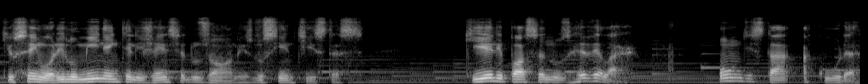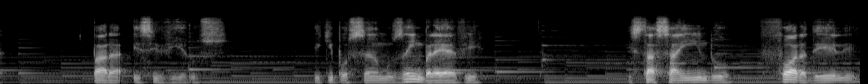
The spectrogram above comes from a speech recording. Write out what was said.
que o Senhor ilumine a inteligência dos homens, dos cientistas, que Ele possa nos revelar onde está a cura para esse vírus e que possamos em breve estar saindo fora dele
